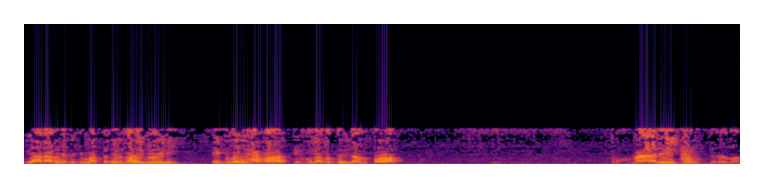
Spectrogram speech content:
ഈ ആദാമിനെ പറ്റി മൊത്തത്തിൽ കാണുന്നു പറയുന്നത്? ഹിഫുൽ ഹവാത്തി ഉലകത്തുൽ നമ്പോ وعليكم بالله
